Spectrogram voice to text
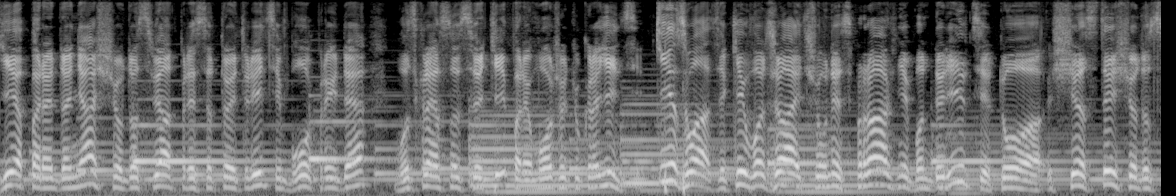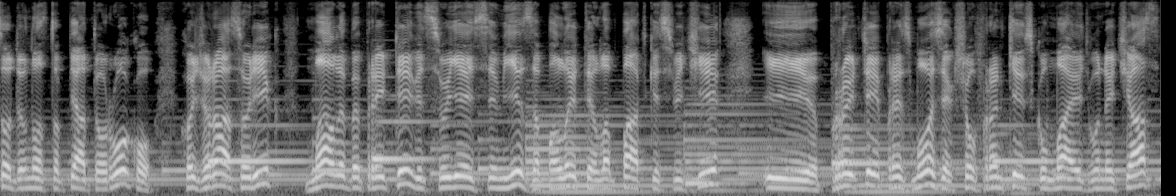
є передання, що до свят Пресвятої Трійці Бог прийде, воскресно святі переможуть українці. Ті з вас, які вважають, що вони справжні бандерівці, то ще з 1995 року, хоч раз у рік, мали би прийти від своєї сім'ї, запалити лампадки свічі і пройти при змозі, якщо в Франківську мають вони час,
